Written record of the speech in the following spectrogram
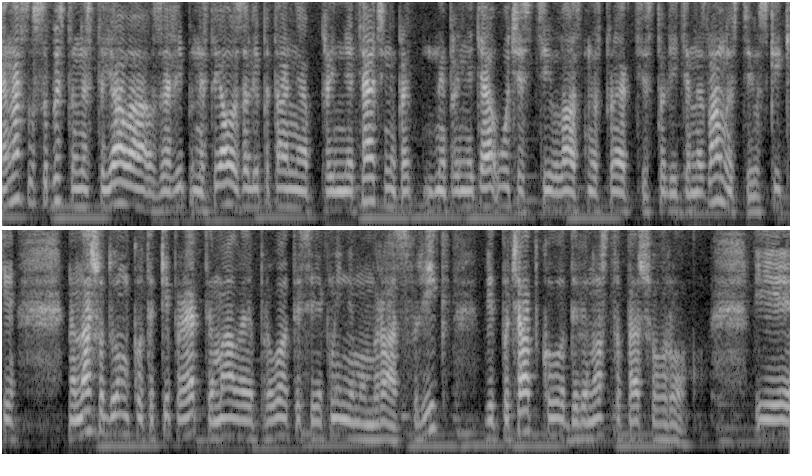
Для нас особисто не стояло взагалі не стояло взагалі питання прийняття чи не при- прийняття участі власне в проєкті Століття незламності, оскільки, на нашу думку, такі проекти мали проводитися як мінімум раз в рік від початку 91-го року. І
